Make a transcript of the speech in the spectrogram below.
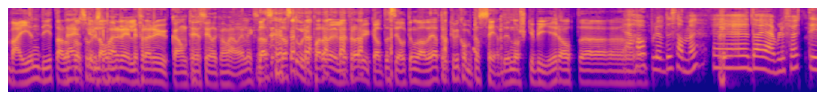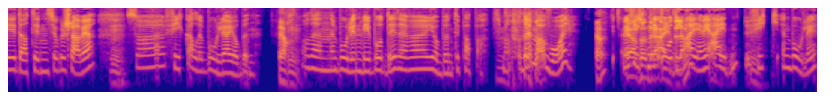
veien dit er Det nok er ganske lang. paralleller fra Rjukan til Silicon Valley, Det liksom. er, det er store paralleller fra Rjukan til Silicon Valley. Jeg tror ikke vi kommer til å se det i norske byer. At, uh... Jeg har opplevd det samme. Eh, Da jeg ble født i datidens Jugoslavia, Mm. så fikk alle bolig av jobben. Ja. Og den boligen vi bodde i, det var jobben til pappa. Og den var vår. Ja. Vi Ja, fikk altså, den i odel og eie. Vi eide den. Du Mm. fikk en bolig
